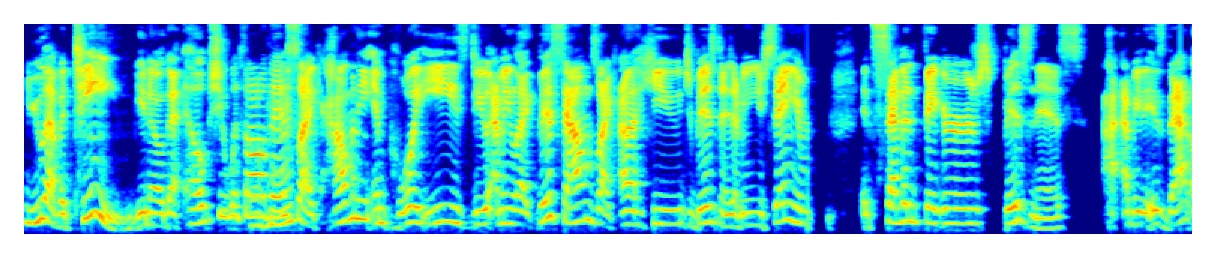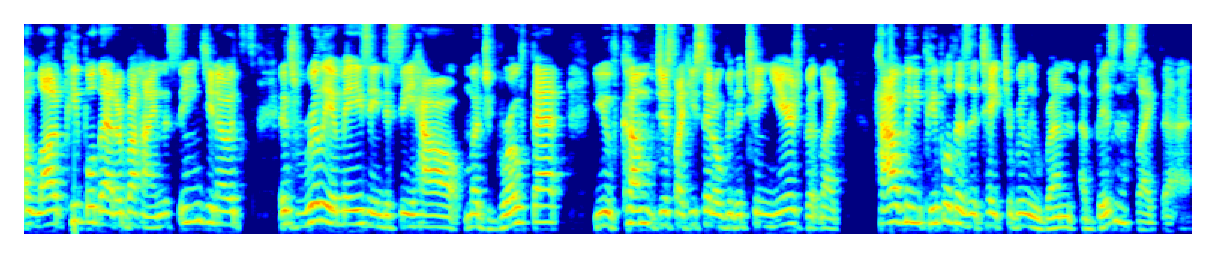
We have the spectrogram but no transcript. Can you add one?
you have a team, you know, that helps you with all mm-hmm. this. Like, how many employees do you? I mean, like, this sounds like a huge business. I mean, you're saying you're it's seven figures business. I, I mean, is that a lot of people that are behind the scenes? You know, it's it's really amazing to see how much growth that you've come, just like you said, over the ten years. But like, how many people does it take to really run a business like that?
